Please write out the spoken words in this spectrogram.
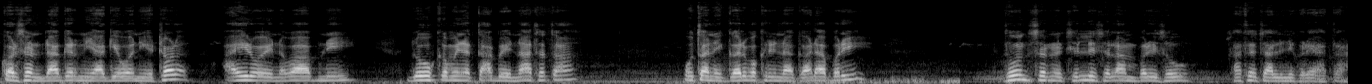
કરશન ડાગરની આગેવાની હેઠળ આહિરોએ નવાબની જોહકમીને તાબે ના થતાં પોતાની ઘરવખરીના ગાડા ભરી ધૂંધસરને છેલ્લી સલામ ભરી સૌ સાથે ચાલી નીકળ્યા હતા.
